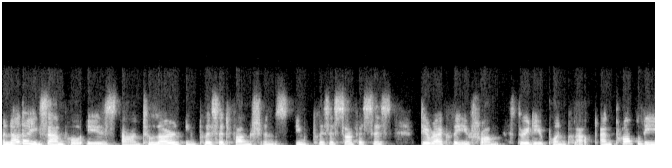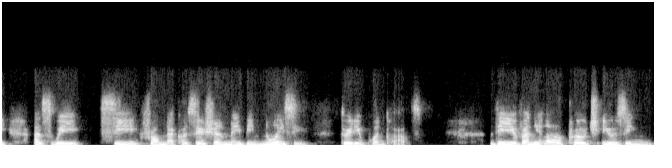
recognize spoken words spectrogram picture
Another example is uh, to learn implicit functions, implicit surfaces directly from 3D point cloud. And probably as we see from the acquisition, maybe noisy 3D point clouds. The vanilla approach using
